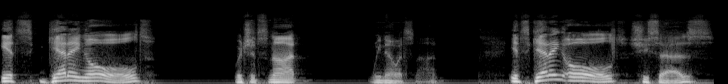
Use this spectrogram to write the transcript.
it's getting old, which it's not. We know it's not. It's getting old, she says,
